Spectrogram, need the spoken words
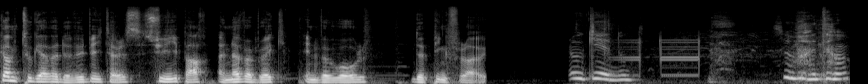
Come Together de The Beatles, suivi par Another Brick in the Wall de Pink Floyd. Ok, donc ce matin,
